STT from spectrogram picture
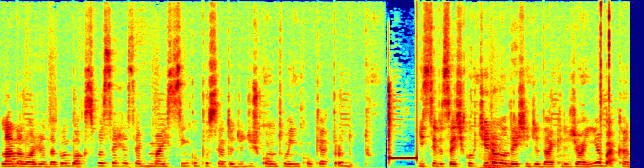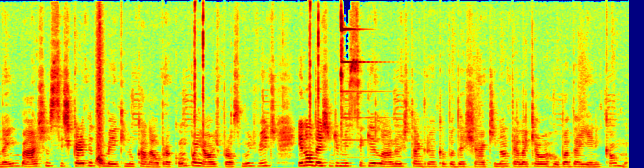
lá na loja da Glambox, você recebe mais 5% de desconto em qualquer produto. E se vocês curtiram, não deixem de dar aquele joinha bacana aí embaixo. Se inscreve também aqui no canal para acompanhar os próximos vídeos. E não deixe de me seguir lá no Instagram que eu vou deixar aqui na tela, que é o arroba Daiane Calmon.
